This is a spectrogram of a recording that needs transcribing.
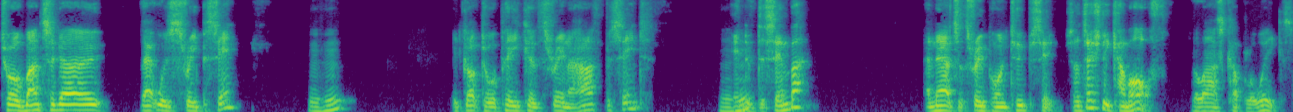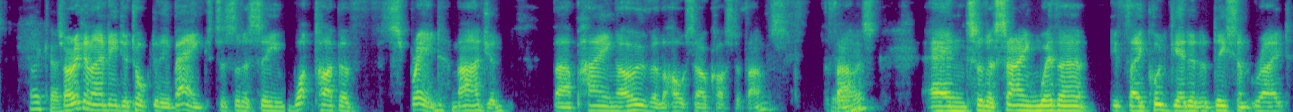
12 months ago, that was 3%. Mhm, It got to a peak of 3.5% mhm. end of December. And now it's at 3.2%. So it's actually come off the last couple of weeks. Okay. So I reckon they need to talk to their banks to sort of see what type of spread margin they're paying over the wholesale cost of funds, the Right. And sort of saying whether if they could get at a decent rate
